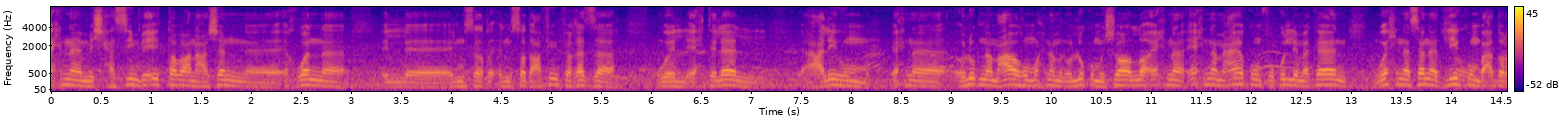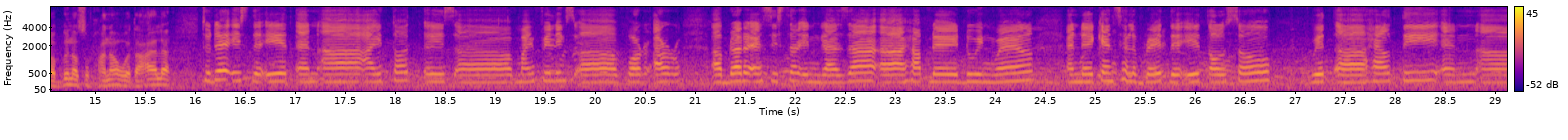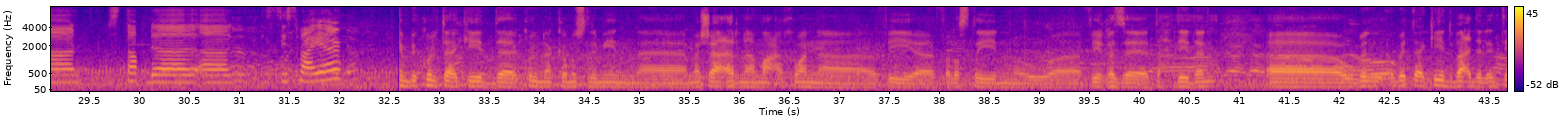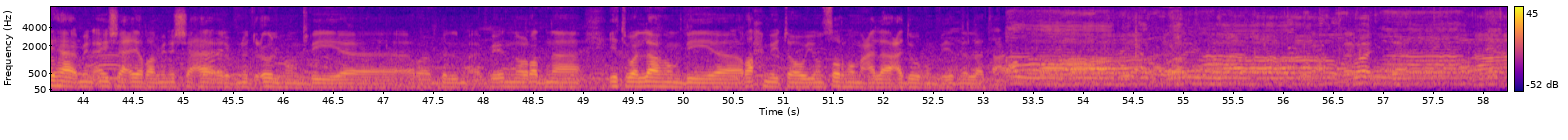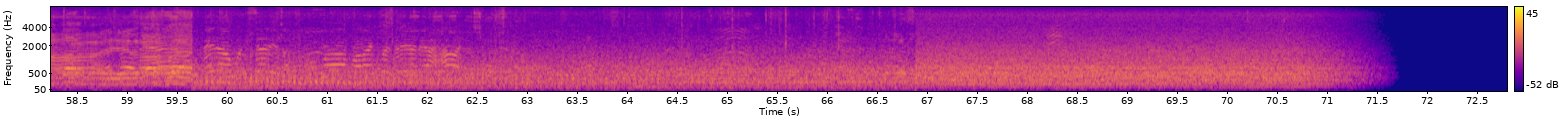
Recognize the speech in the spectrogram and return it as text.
إحنا مش حاسين بعيد طبعا عشان آه، إخواننا ال- المستض- المستضعفين في غزة والاحتلال عليهم. إحنا قلوبنا معاهم وإحنا بنقول لكم إن شاء الله إحنا إحنا معاكم في كل مكان وإحنا سند ليكم بعد ربنا سبحانه وتعالى. Today is the Eid, and uh, I thought is uh, my feelings uh, for our uh, brother and sister in Gaza. Uh, I hope they doing well and they can celebrate the Eid also. With uh, healthy and uh, stop the uh, ceasefire. بكل تأكيد كلنا كمسلمين مشاعرنا مع إخواننا في فلسطين وفي غزة تحديدا وبال- وبالتأكيد بعد الانتهاء من أي شعيرة من الشعائر بندعو لهم بأنه ربنا يتولاهم برحمته وينصرهم على عدوهم بإذن الله تعالى الله أكبر الله أكبر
